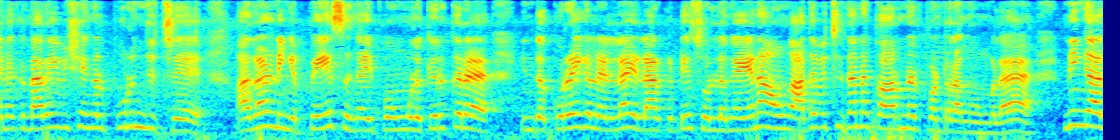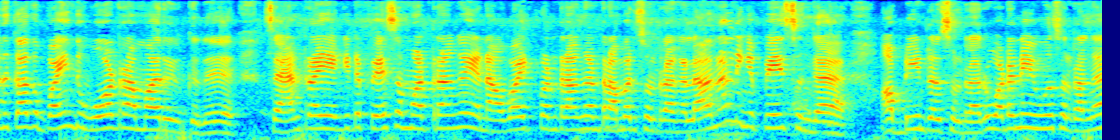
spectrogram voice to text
எனக்கு நிறைய விஷயங்கள் புரிஞ்சுச்சு. அதனால் நீங்கள் பேசுங்க. இப்போ உங்களுக்கு இருக்கிற இந்த குறைகள் எல்லாம் எல்லாருக்கிட்டே சொல்லுங்கள் ஏன்னா அவங்க அதை வச்சு தானே கார்னர் பண்ணுறாங்க உங்களை. நீங்கள் அதுக்காக பயந்து ஓடுற மாதிரி இருக்குது. சாண்ட்ரா என்கிட்ட பேச மாட்டுறாங்க என்னை அவாய்ட் பண்ணுறாங்கன்ற மாதிரி சொல்கிறாங்கல்ல அதனால் நீங்கள் பேசுங்க. அப்படின்றத சொல்கிறாரு உடனே இவங்க சொல்கிறாங்க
